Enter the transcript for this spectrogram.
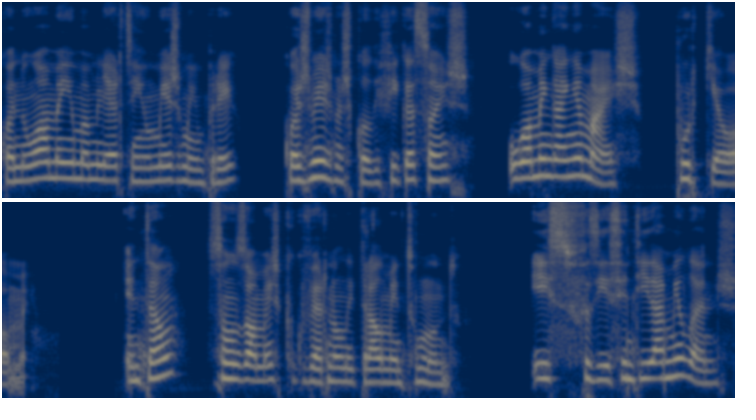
quando um homem e uma mulher têm o mesmo emprego, com as mesmas qualificações, o homem ganha mais, porque é homem. Então, são os homens que governam literalmente o mundo. Isso fazia sentido há mil anos.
